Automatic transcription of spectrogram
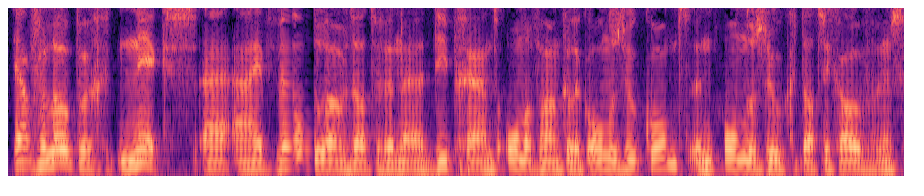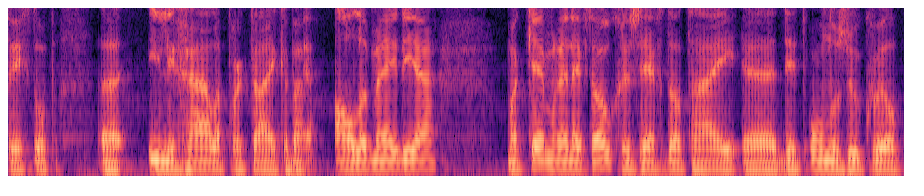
Ja, voorlopig niks. Uh, hij heeft wel beloofd dat er een uh, diepgaand onafhankelijk onderzoek komt. Een onderzoek dat zich overigens richt op uh, illegale praktijken bij alle media. Maar Cameron heeft ook gezegd dat hij uh, dit onderzoek wil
